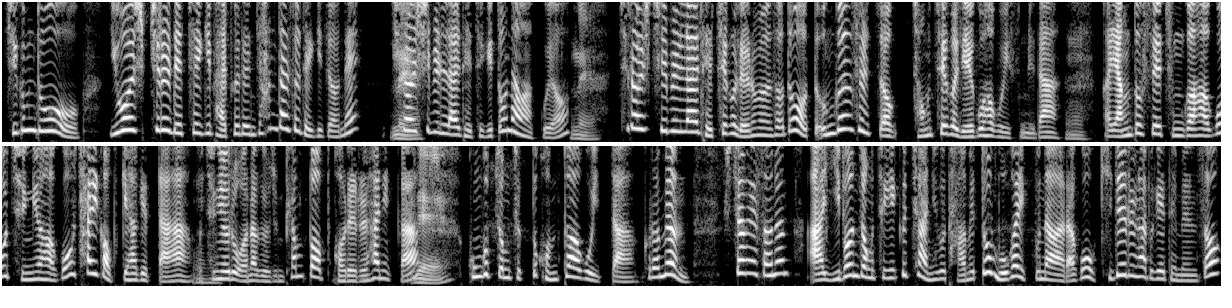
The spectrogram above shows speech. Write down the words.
지금도 6월 17일 대책이 발표된 지 한 달도 되기 전에 7월 네. 10일 날 대책이 또 나왔고요. 네. 7월 10일 날 대책을 내놓으면서도 또 은근슬쩍 정책을 예고하고 있습니다. 음. 그러니까 양도세 중과하고 증여하고 차이가 없게 하겠다. 뭐 음. 증여를 워낙 요즘 편법 거래를 하니까 네. 공급 정책도 검토하고 있다. 그러면 시장에서는 아 이번 정책이 끝이 아니고 다음에 또 뭐가 있구나라고 기대를 하게 되면서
